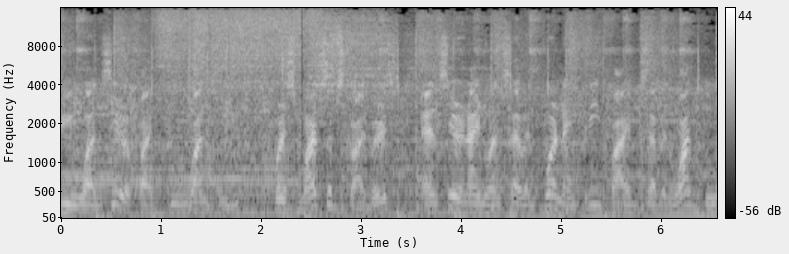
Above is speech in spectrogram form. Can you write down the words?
3105213 for Smart subscribers and 0917-4935-712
